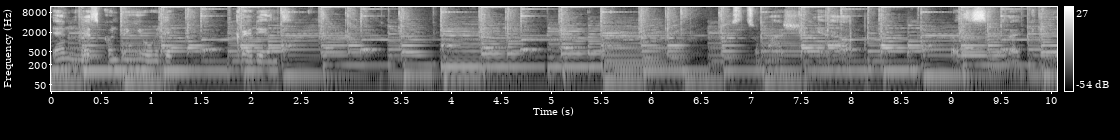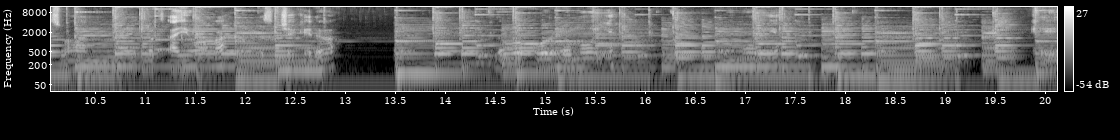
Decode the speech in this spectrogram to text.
Then let's continue with the gradient. Check it out lower ammonia ammonia okay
